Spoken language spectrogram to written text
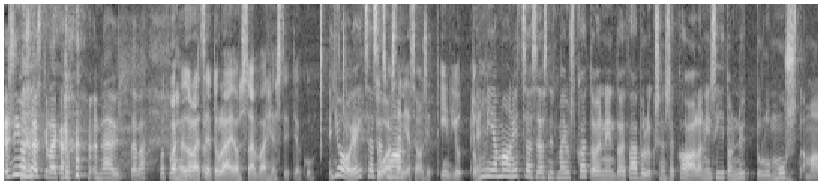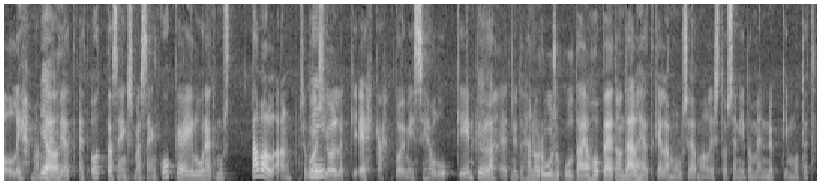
Ja siinä olisi kyllä aika näyttävä. Mutta voihan olla, että se tulee jossain vaiheessa sitten joku Joo, ja itse tuo asiassa mä sen oon, ja se on sitten in juttu. niin, ja mä oon itse asiassa, nyt mä just katoin, niin toi Fabuluksen se kaala, niin siitä on nyt tullut musta malli. Mä Joo. mietin, että et ottaisinko mä sen kokeiluun, että musta tavallaan se voisi Niin. niin. joillekin ehkä toimia siihen lukkiin. Kyllä. Et nythän on ruusukultaa ja hopeet on tällä hetkellä mulla siellä mallistossa, niitä on mennytkin, mutta et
